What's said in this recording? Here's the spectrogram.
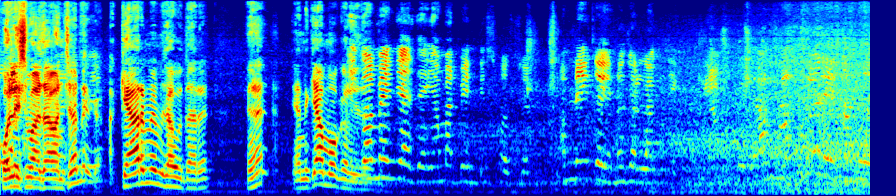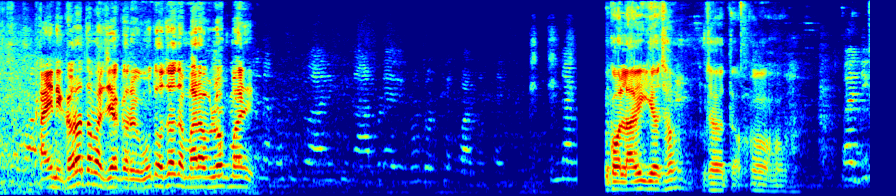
પોલીસમાં જવાનું છે ને? ક્યારે મેમ જવું તારે? હે? એને ક્યાં મોકલી કઈ નહીં કરો તમારે જે કરો. હું તો જો મારા ફેંકવાનું થાય. કોલ આવી ગયો છો? જો તો ઓહો. બધી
